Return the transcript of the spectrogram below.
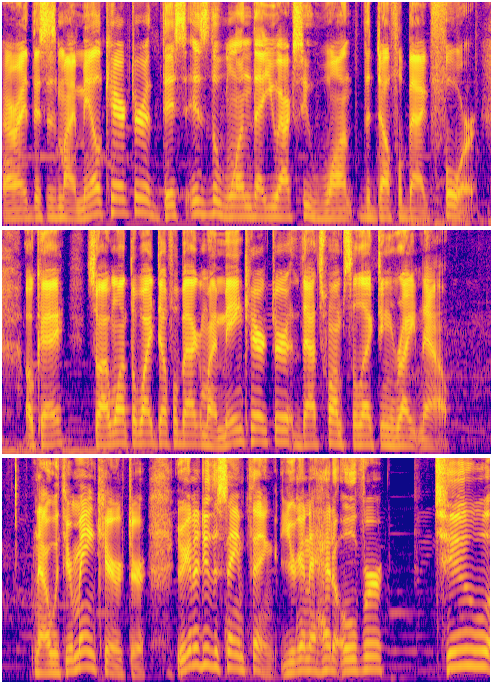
All right, this is my male character. This is the one that you actually want the duffel bag for. Okay, so I want the white duffel bag on my main character. That's what I'm selecting right now. Now with your main character, you're gonna do the same thing. You're gonna head over to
